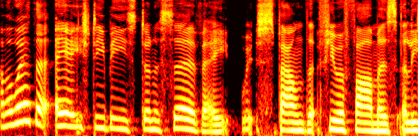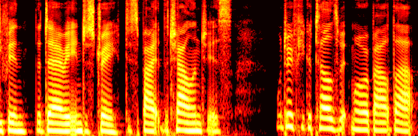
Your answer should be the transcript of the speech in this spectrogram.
I'm aware that AHDB's done a survey which found that fewer farmers are leaving the dairy industry despite the challenges. I wonder if you could tell us a bit more about that.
